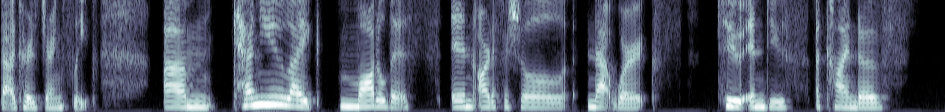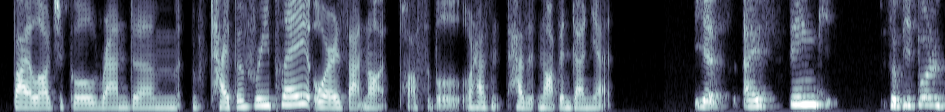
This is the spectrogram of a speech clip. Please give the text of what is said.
that occurs during sleep. Um, can you like model this in artificial networks to induce a kind of biological random type of replay or is that not possible or hasn't has it not been done yet yes i think so people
